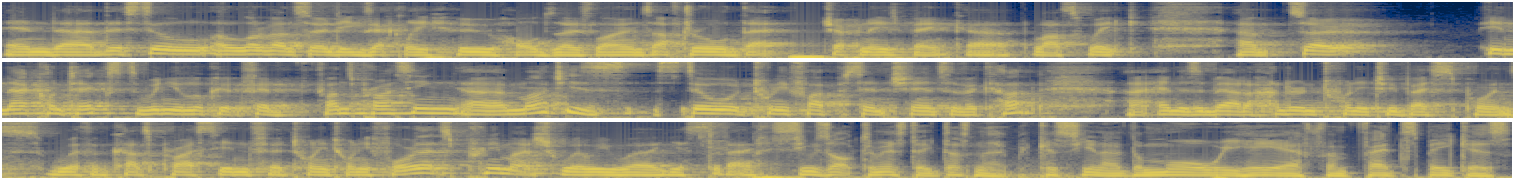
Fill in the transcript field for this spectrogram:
and uh, there's still a lot of uncertainty exactly who holds those loans. After all, that Japanese bank uh, last week, um, so in that context, when you look at Fed funds pricing, uh, March is still a 25% chance of a cut, uh, and there's about 122 basis points worth of cuts priced in for 2024. That's pretty much where we were yesterday. It seems optimistic, doesn't it? Because, you know, the more we hear from Fed speakers,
